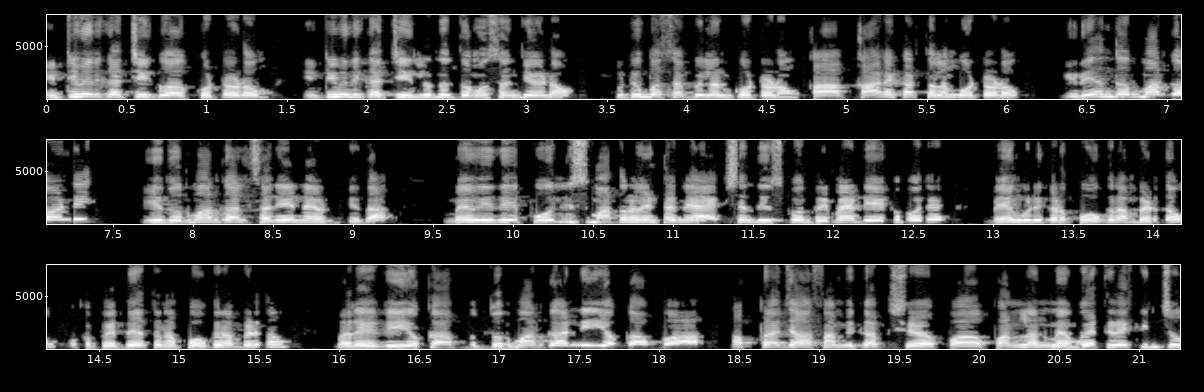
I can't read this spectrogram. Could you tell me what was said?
ఇంటి మీదకి వచ్చి కొట్టడం ఇంటి మీదకి వచ్చి ఇల్లును ధ్వంసం చేయడం కుటుంబ సభ్యులను కొట్టడం కా కార్యకర్తలను కొట్టడం ఇదేం దుర్మార్గం అండి? ఈ దుర్మార్గాలు సరైనదా మేము ఇది పోలీస్ మాత్రం వెంటనే యాక్షన్ తీసుకొని రిమాండ్ చేయకపోతే మేము కూడా ఇక్కడ ప్రోగ్రాం పెడతాం ఒక పెద్ద ఎత్తున ప్రోగ్రాం పెడతాం. మరి ఈ యొక్క దుర్మార్గాన్ని ఈ యొక్క అప్రజాస్వామిక ప- పనులను మేము వ్యతిరేకించు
